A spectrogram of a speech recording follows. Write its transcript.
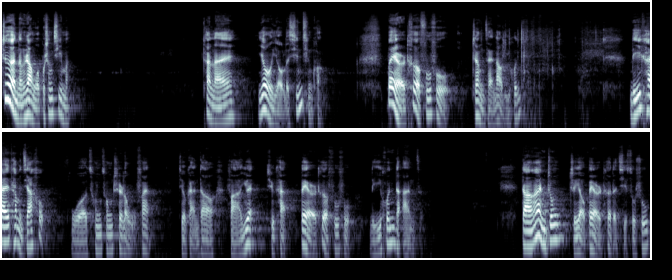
这能让我不生气吗？看来又有了新情况，贝尔特夫妇正在闹离婚。离开他们家后，我匆匆吃了午饭，就赶到法院去看贝尔特夫妇离婚的案子。档案中只有贝尔特的起诉书，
